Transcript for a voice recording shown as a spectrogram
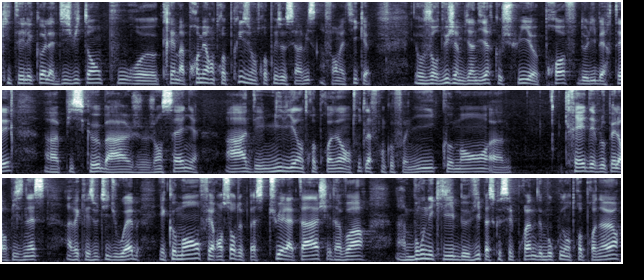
quitté l'école à 18 ans pour créer ma première entreprise, une entreprise de services informatiques. Et aujourd'hui, j'aime bien dire que je suis prof de liberté, puisque bah, j'enseigne à des milliers d'entrepreneurs dans toute la francophonie comment créer, développer leur business avec les outils du web et comment faire en sorte de ne pas se tuer la tâche et d'avoir un bon équilibre de vie parce que c'est le problème de beaucoup d'entrepreneurs.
